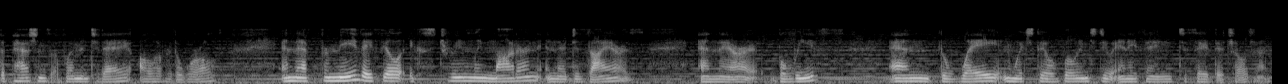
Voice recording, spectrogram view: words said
the passions of women today all over the world. And that for me, they feel extremely modern in their desires and their beliefs and the way in which they are willing to do anything to save their children.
